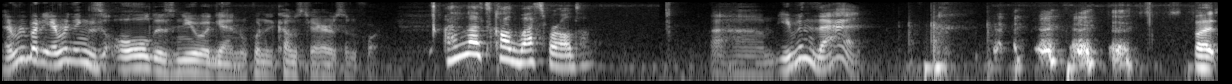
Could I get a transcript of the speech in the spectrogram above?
everybody, everything's old is new again when it comes to Harrison Ford. I think that's called Westworld. Um, even that. but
